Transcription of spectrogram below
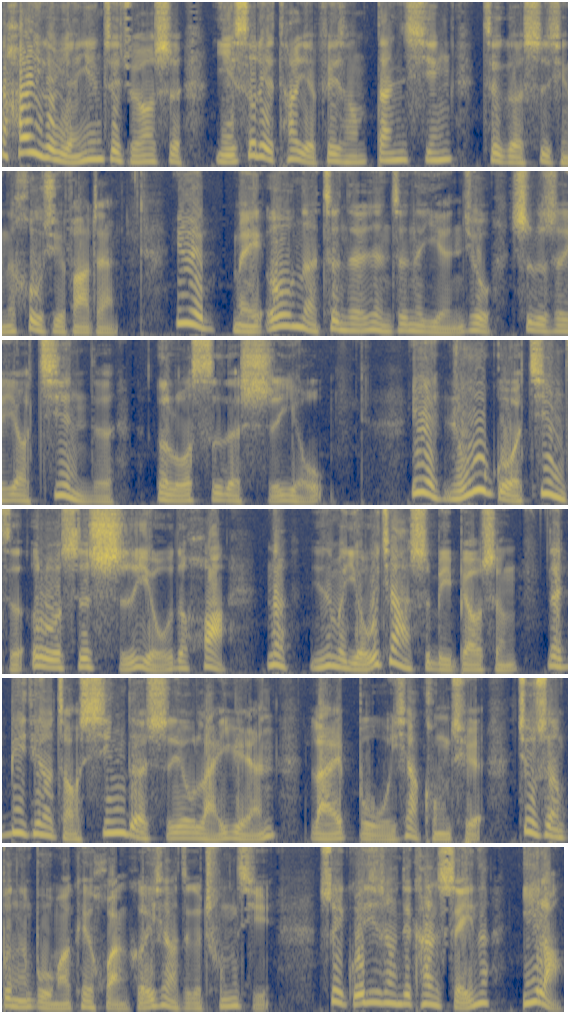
那还有一个原因，最主要是以色列他也非常担心这个事情的后续发展，因为美欧呢正在认真的研究是不是要禁的俄罗斯的石油。因为如果禁止俄罗斯石油的话，那你那么油价势必飙升，那必定要找新的石油来源来补一下空缺。就算不能补嘛，可以缓和一下这个冲击。所以国际上就看谁呢？伊朗，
